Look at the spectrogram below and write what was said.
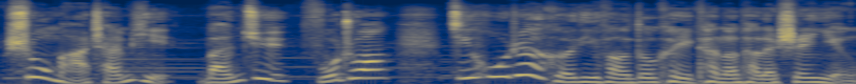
数码产品、玩具、服装，几乎任何地方都可以看到它的身影。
